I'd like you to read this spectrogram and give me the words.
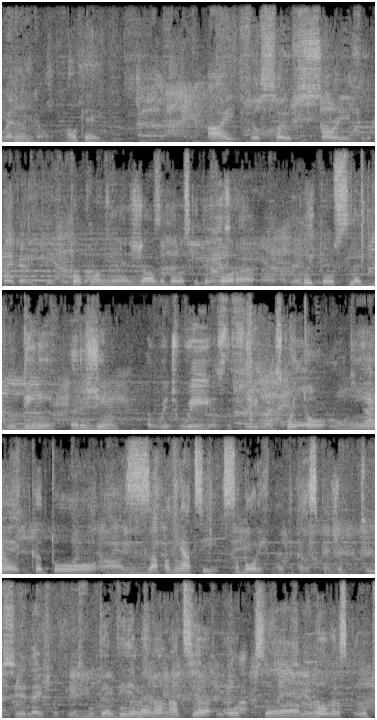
Where have we gone? Окей. I feel so sorry for the Bulgarian people. Толкова ми uh, е жал за българските хора, uh, regime които след години режим, които ние като а, западняци съборихме, така да се каже, да видим една нация от а, български, от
